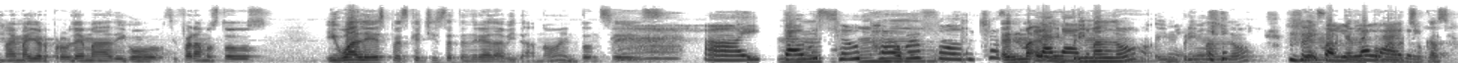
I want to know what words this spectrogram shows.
no hay mayor problema. Digo, si fuéramos todos iguales, pues qué chiste tendría la vida, ¿no? Entonces, Ay, that was so powerful. Muchas la imprímanlo, lágrima. imprímanlo. Me salió la pónganlo en lágrima. su casa.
